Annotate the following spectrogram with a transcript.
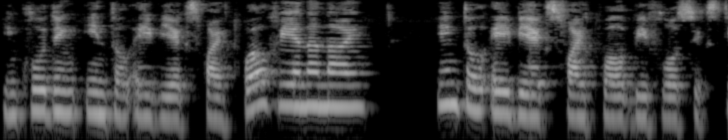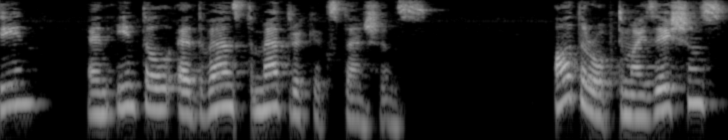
including Intel AVX 512 VNNI, Intel AVX 512 bfloat16, and Intel Advanced Matrix extensions. Other optimizations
